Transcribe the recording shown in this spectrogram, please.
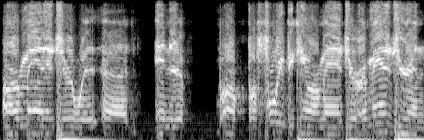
our manager was, uh, ended up uh, before he became our manager. Our manager and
